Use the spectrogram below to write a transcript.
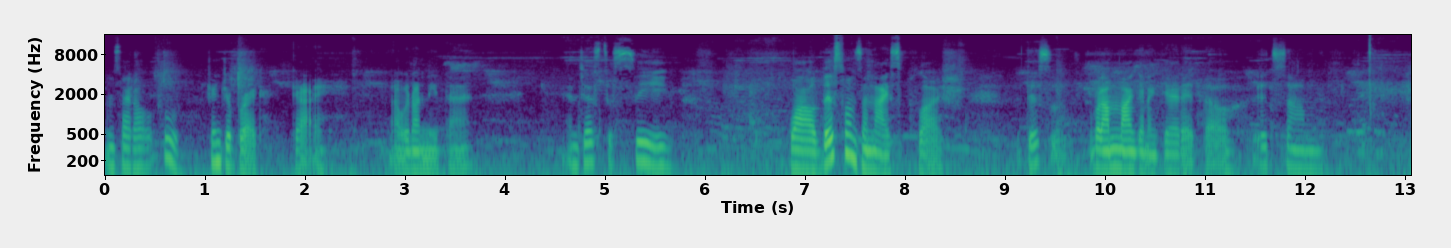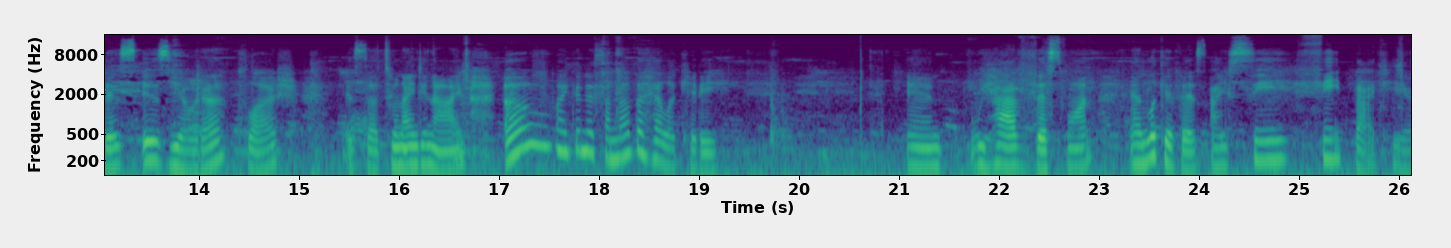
inside all, ooh, gingerbread guy. No, we don't need that. And just to see, wow, this one's a nice plush. This is, but I'm not gonna get it though. It's, um, this is Yoda plush. It's uh, $2.99. Oh my goodness, another Hello Kitty. And we have this one. And look at this. I see feet back here.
